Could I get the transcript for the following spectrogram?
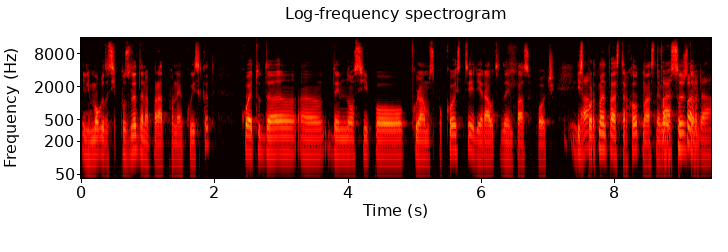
или могат да си позволят да направят поне ако искат, което да, а, да им носи по-голямо спокойствие или работа да им пасва повече. И Да. според мен това е страхотно, аз не това го е осъждам. супер, да.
